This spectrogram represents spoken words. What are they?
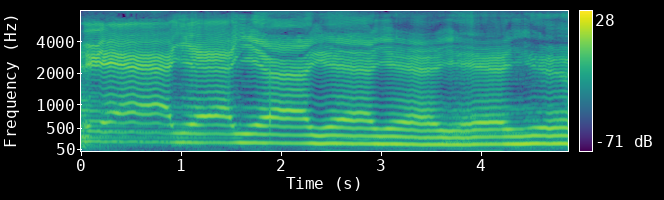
yeah, yeah, yeah, yeah, yeah, yeah.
